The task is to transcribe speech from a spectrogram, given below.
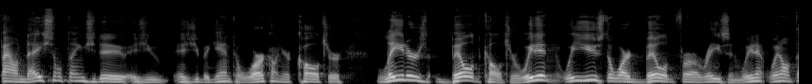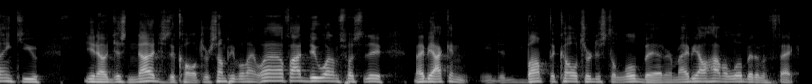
foundational things you do is you as you begin to work on your culture. Leaders build culture. We didn't we use the word build for a reason. We don't we don't think you you know just nudge the culture. Some people think, well, if I do what I'm supposed to do, maybe I can bump the culture just a little bit, or maybe I'll have a little bit of effect.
